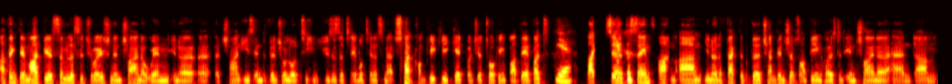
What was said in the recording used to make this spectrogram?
I think there might be a similar situation in China when you know a, a, Chinese individual or team uses a table tennis match. So I completely get what you're talking about there. But yeah, like you said, at the same time, um, you know the fact that the championships are being hosted in China and um,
